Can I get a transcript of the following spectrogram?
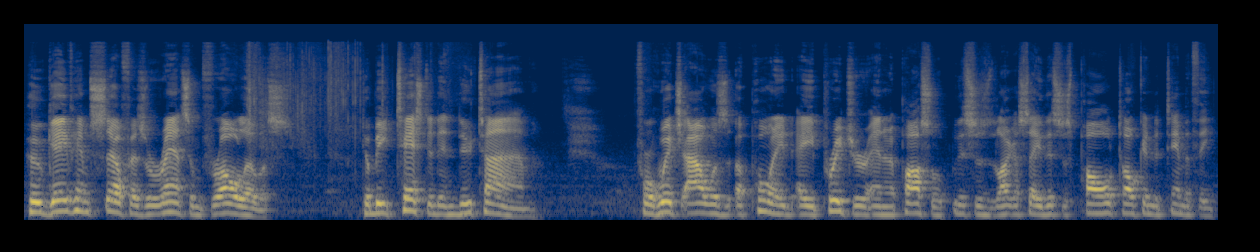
who gave himself as a ransom for all of us to be tested in due time, for which I was appointed a preacher and an apostle. This is, like I say, this is Paul talking to Timothy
